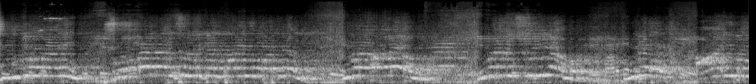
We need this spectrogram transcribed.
ചിന്തൂറാണി ஆயுதம்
